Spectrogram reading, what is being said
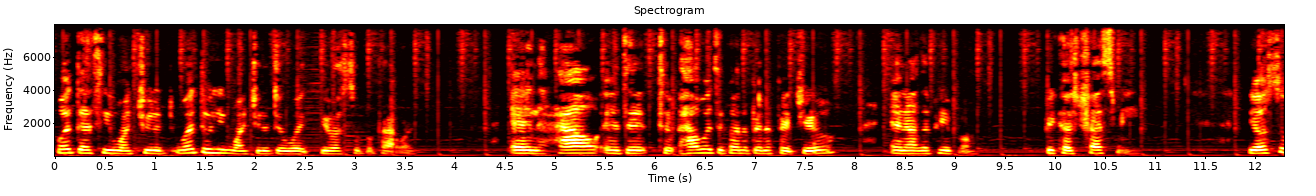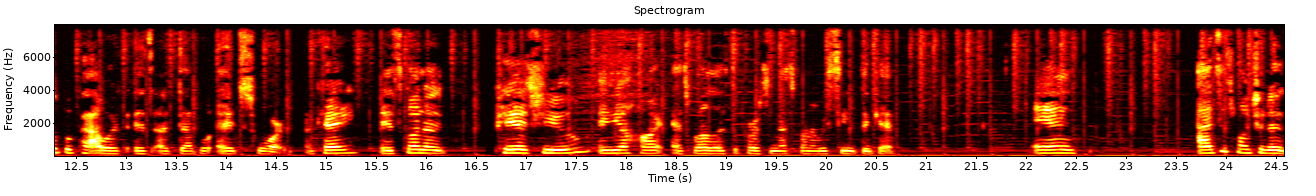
what does He want you to? What do He want you to do with your superpower? And how is it to how is it going to benefit you and other people? Because trust me, your superpowers is a double-edged sword, okay? It's going to pierce you in your heart as well as the person that's going to receive the gift. And I just want you to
